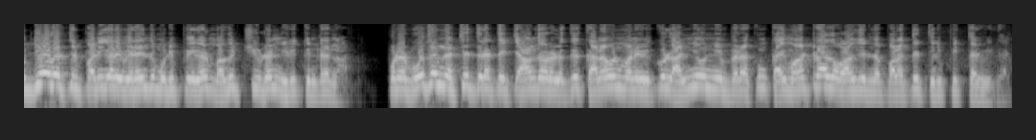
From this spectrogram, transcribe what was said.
உத்தியோகத்தில் பணிகளை விரைந்து முடிப்பீர்கள் மகிழ்ச்சியுடன் இருக்கின்ற நாள். புனர்பூசம் நட்சத்திரத்தை சார்ந்தவர்களுக்கு கணவன் மனைவிக்குள் அந்யோன்யம் பிறக்கும் கைமாற்றாக வாங்கியிருந்த பணத்தை திருப்பி தருவீர்கள்.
